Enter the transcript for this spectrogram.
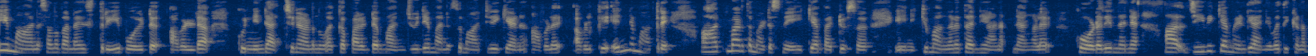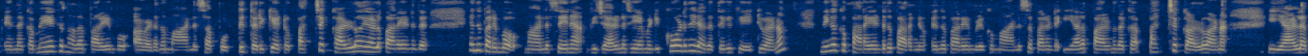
ഈ മാനസ എന്ന് പറഞ്ഞ സ്ത്രീ പോയിട്ട് അവളുടെ കുഞ്ഞിന്റെ അച്ഛനാണെന്നും ഒക്കെ പറഞ്ഞിട്ട് മഞ്ജുവിന്റെ മനസ്സ് മാറ്റിയിരിക്കുകയാണ്. അവളെ അവൾക്ക് എന്നെ മാത്രമേ ആത്മാർത്ഥമായിട്ട് സ്നേഹിക്കാൻ പറ്റൂ സർ എനിക്കും അങ്ങനെ തന്നെയാണ്. ഞങ്ങളെ കോടതിയിൽ തന്നെ ആ, ജീവിക്കാൻ വേണ്ടി അനുവദിക്കണം എന്നൊക്കെ മേഘനാഥൻ പറയുമ്പോൾ അവിടെ നിന്ന് മാനസ പൊട്ടിത്തെറിക്കേട്ടോ കള്ളോ അയാൾ പറയണത്. എന്ന് പറയുമ്പോൾ മാനസേന വിചാരണ ചെയ്യാൻ വേണ്ടി കോടതിയിലകത്തേക്ക് കയറ്റുവാണ്. നിങ്ങൾക്ക് പറയേണ്ടത് പറഞ്ഞു എന്ന് പറയുമ്പോഴേക്കും മാനസ പറഞ്ഞിട്ട് ഇയാൾ പറയണതൊക്കെ കള്ളുവാണ് ഇയാൾ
